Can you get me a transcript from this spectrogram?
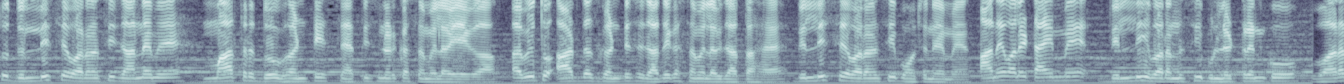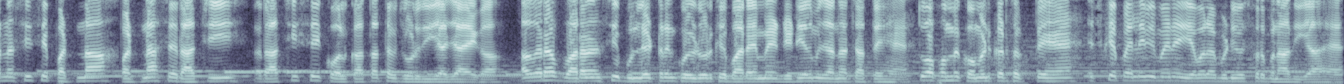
तो दिल्ली से वाराणसी जाने में मात्र दो घंटे सैंतीस मिनट का समय लगेगा। अभी तो आठ दस घंटे से ज़्यादा का समय लग जाता है दिल्ली से वाराणसी पहुँचने में। आने वाले टाइम में दिल्ली वाराणसी बुलेट ट्रेन को वाराणसी से पटना पटना से रांची रांची से कोलकाता तक जोड़ दिया जाएगा। अगर आप वाराणसी बुलेट ट्रेन कॉरिडोर के बारे में डिटेल में जानना चाहते हैं तो आप हमें कमेंट कर सकते हैं। इसके पहले भी मैंने ये वाला वीडियो इस पर बना दिया है।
